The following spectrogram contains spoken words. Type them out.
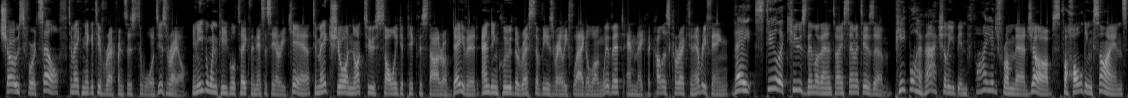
chose for itself to make negative references towards Israel. And even when people take the necessary care to make sure not to solely depict the Star of David and include the rest of the Israeli flag along with it and make the colors correct and everything, they still accuse them of anti Semitism. People have actually been fired from their jobs for holding signs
